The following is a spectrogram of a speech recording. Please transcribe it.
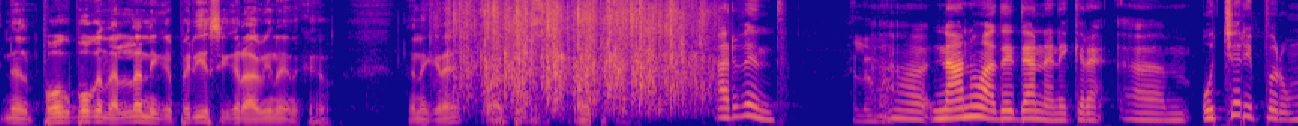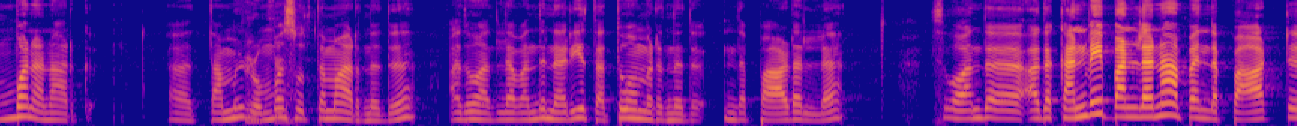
இன்னும் போக போக நல்லா நீங்கள் பெரிய சிங்கர் ஆவீங்கன்னு எனக்கு நினைக்கிறேன். அரவிந்த் நானும் அதே தான் நினைக்கிறேன் உச்சரிப்பு ரொம்ப நல்லா இருக்கு. அஹ், தமிழ் ரொம்ப சுத்தமாக இருந்தது. அதுவும் அதில் வந்து நிறைய தத்துவம் இருந்தது இந்த பாடலில். ஸோ அந்த அதை கன்வே பண்ணலன்னா அப்போ இந்த பாட்டு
